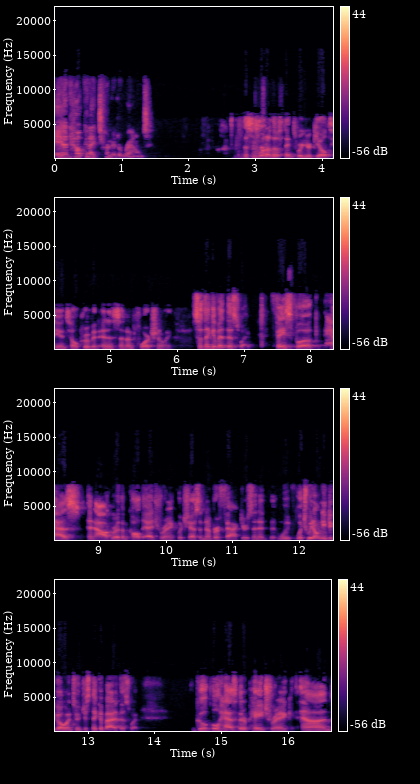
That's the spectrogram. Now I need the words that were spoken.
and how can I turn it around? This is one of those things where you're guilty until proven innocent, unfortunately. So think of it this way Facebook has an algorithm called EdgeRank, which has a number of factors in it, which we don't need to go into. Just think about it this way Google has their PageRank, and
